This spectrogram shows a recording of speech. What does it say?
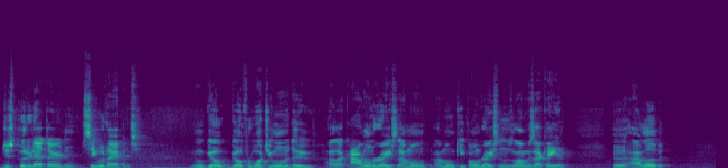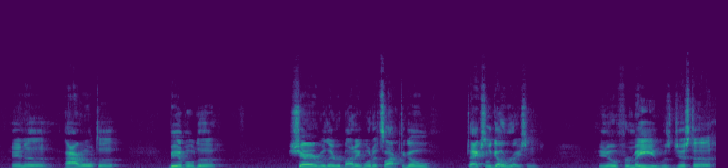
just put it out there and see what happens. You know, go go for what you want to do. I like I want to race. I'm on I'm gonna keep on racing as long as I can. Uh, I love it, and uh, I want to be able to share with everybody what it's like to go to actually go racing. You know, for me, it was just a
